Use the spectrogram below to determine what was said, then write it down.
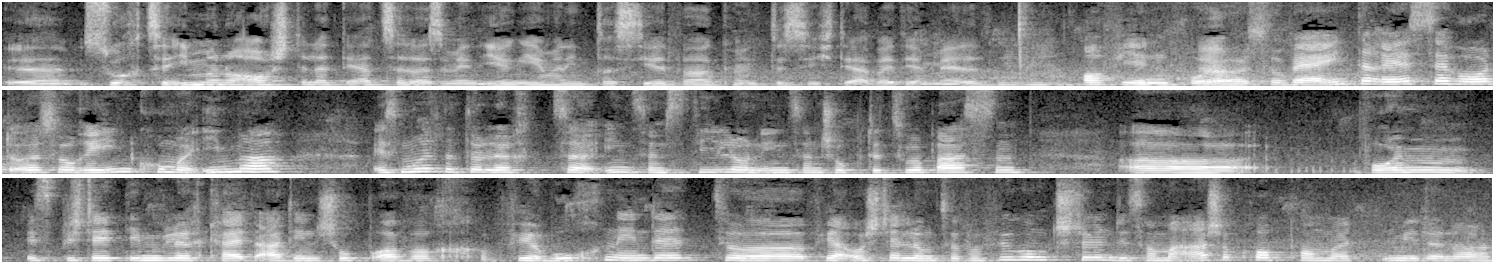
äh, sucht sie immer noch Aussteller derzeit? Also wenn irgendjemand interessiert war, könnte sich der bei dir melden? Auf jeden Fall. Ja. Also wer Interesse hat, also reden kann man immer. Es muss natürlich in seinen Stil und in seinen Shop dazu passen. Äh, vor allem, es besteht die Möglichkeit, auch den Shop einfach für Wochenende zur, für Ausstellung zur Verfügung zu stellen. Das haben wir auch schon gehabt, haben wir mit einer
